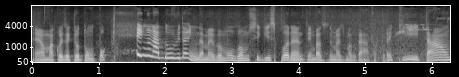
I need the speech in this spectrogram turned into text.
É uma coisa que eu tô um pouquinho na dúvida ainda, mas vamos, vamos seguir explorando. Tem bastante mais umas garrafas por aqui e tal.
